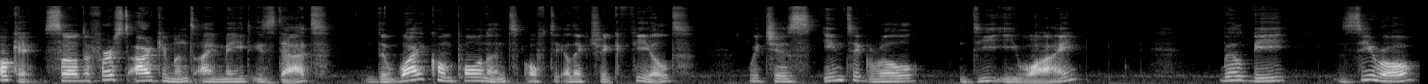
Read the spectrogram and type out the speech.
Okay, so the first argument I made is that the y component of the electric field, which is integral dEy, will be 0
